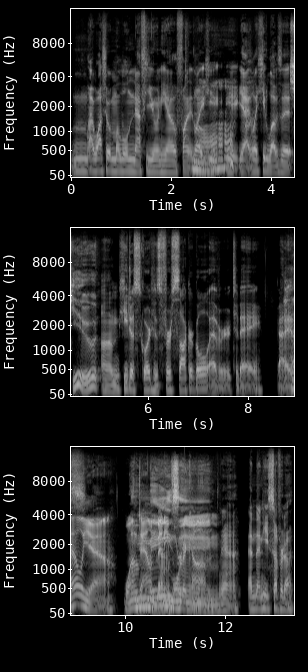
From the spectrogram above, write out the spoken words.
Mm, I watched it with my little nephew, and he had a fun. Like he, he, yeah, like he loves it. Cute. Um, he just scored his first soccer goal ever today, guys. Hell yeah! One down, many more to come. Yeah, and then he suffered a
